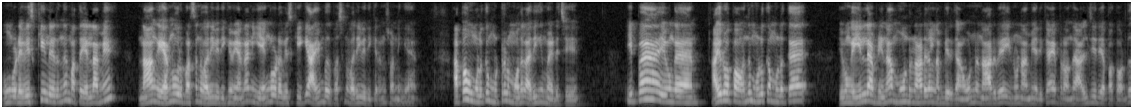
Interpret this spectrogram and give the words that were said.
உங்களுடைய விஸ்கியிலிருந்து மற்ற எல்லாமே நாங்கள் இரநூறு பர்சன்ட் வரி விதிக்கும். ஏன்னா நீங்கள் எங்களோட விஸ்கிக்கு ஐம்பது பர்சன்ட் வரி விதிக்கிறேன்னு சொன்னீங்க. அப்போ உங்களுக்கு முற்றல் முதல் அதிகமாகிடுச்சு இப்போ இவங்க ஐரோப்பா வந்து முழுக்க முழுக்க இவங்க இல்லை அப்படின்னா மூன்று நாடுகள் நம்பியிருக்காங்க. ஒன்று நார்வே இன்னொன்று அமெரிக்கா அப்புறம் வந்து அல்ஜீரியா பக்கம் வருது.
